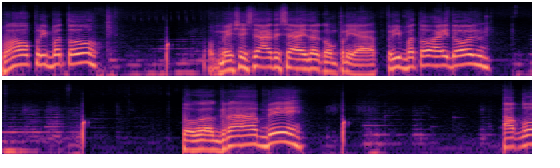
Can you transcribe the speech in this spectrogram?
Wow, free ba to? Oh, Message natin sa idol kung free ah. Free ba to idol? So, uh, grabe. Ako,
